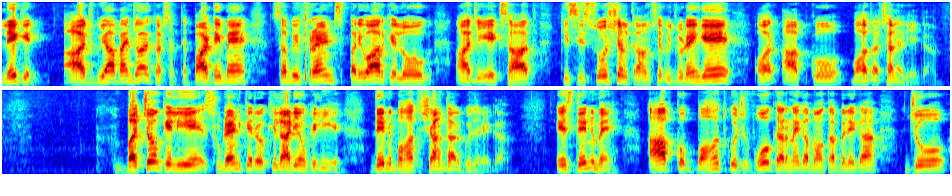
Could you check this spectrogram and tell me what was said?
लेकिन आज भी आप एंजॉय कर सकते हैं। पार्टी में सभी फ्रेंड्स परिवार के लोग आज एक साथ किसी सोशल काम से भी जुड़ेंगे और आपको बहुत अच्छा लगेगा। बच्चों के लिए स्टूडेंट के खिलाड़ियों के लिए दिन बहुत शानदार गुजरेगा। इस दिन में आपको बहुत कुछ वो करने का मौका मिलेगा जो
